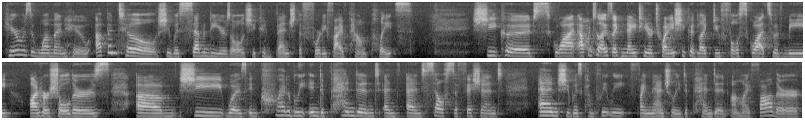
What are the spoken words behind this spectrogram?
here was a woman who, up until she was 70 years old, she could bench the 45 pound plates. She could squat up until I was like 19 or 20. She could like do full squats with me on her shoulders. Um, she was incredibly independent and, and self sufficient and she was completely financially dependent on my father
